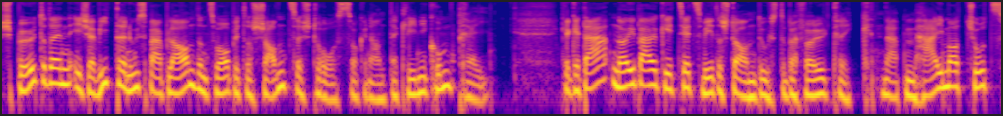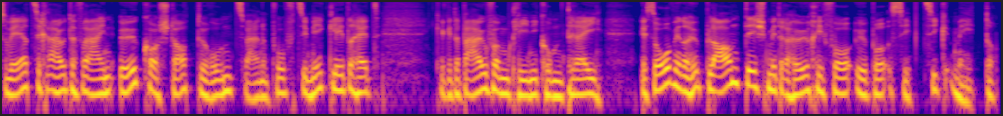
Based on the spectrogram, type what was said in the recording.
Später dann ist ein weiterer Ausbau geplant, und zwar bei der Schanzenstrasse, sogenannten Klinikum 3. Gegen diesen Neubau gibt es jetzt Widerstand aus der Bevölkerung. Neben Heimatschutz wehrt sich auch der Verein Ökostadt, der rund 250 Mitglieder hat, gegen den Bau vom Klinikum 3. So wie er heute geplant ist, mit einer Höhe von über 70 Metern.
